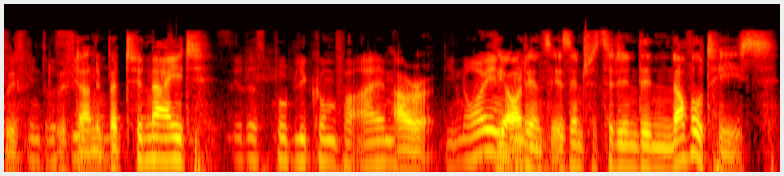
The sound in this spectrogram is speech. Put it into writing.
We've, we've done it, but tonight interessiert das Publikum vor allem our the audience is interested in the novelties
